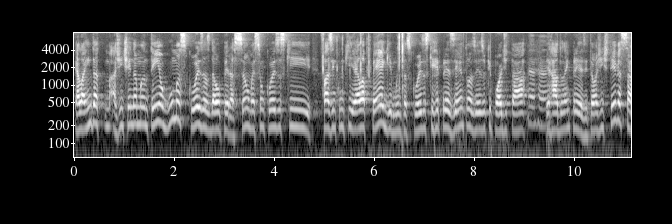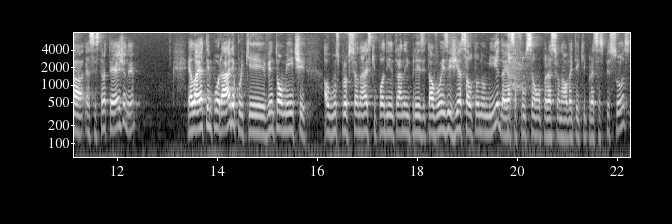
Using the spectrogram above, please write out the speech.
ela ainda a gente ainda mantém algumas coisas da operação, mas são coisas que fazem com que ela pegue muitas coisas que representam às vezes o que pode estar Aham. errado na empresa. Então, a gente teve essa essa estratégia, né? ela é temporária porque eventualmente alguns profissionais que podem entrar na empresa e tal vão exigir essa autonomia, daí essa função operacional vai ter que ir para essas pessoas,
